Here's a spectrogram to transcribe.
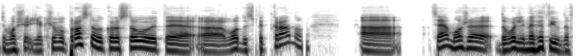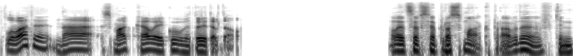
Тому що якщо ви просто використовуєте воду з-під крану, а, це може доволі негативно впливати на смак кави, яку ви готуєте вдома. Але це все про смак, правда? В кін...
